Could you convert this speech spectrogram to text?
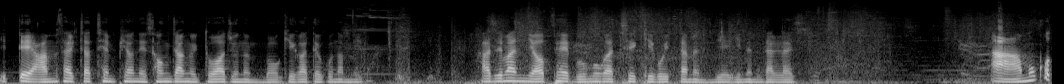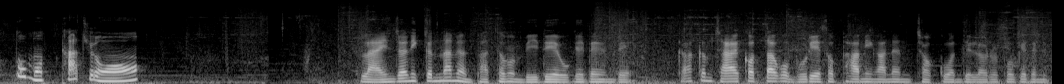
이때 암살자 챔피언의 성장을 도와주는 먹이가 되곤 합니다. 하지만 옆에 무무가 지키고 있다면 얘기는 달라지죠. 아무것도 못하죠. 라인전이 끝나면 바텀은 미드에 오게 되는데 가끔 잘 컸다고 무리해서 파밍하는 적 원 딜러를 보게 됩니다.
